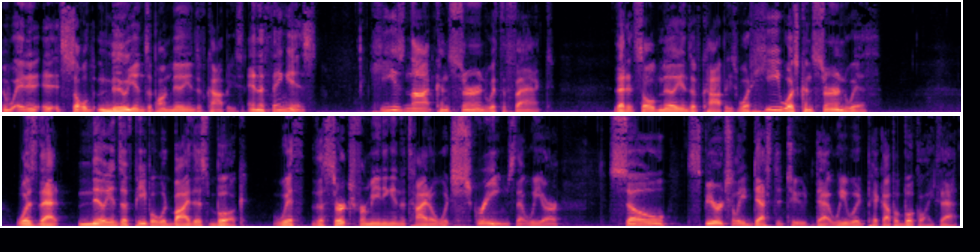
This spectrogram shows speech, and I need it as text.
it's sold millions upon millions of copies. And the thing is, he's not concerned with the fact that it sold millions of copies. What he was concerned with was that millions of people would buy this book with the search for meaning in the title, which screams that we are so spiritually destitute that we would pick up a book like that.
